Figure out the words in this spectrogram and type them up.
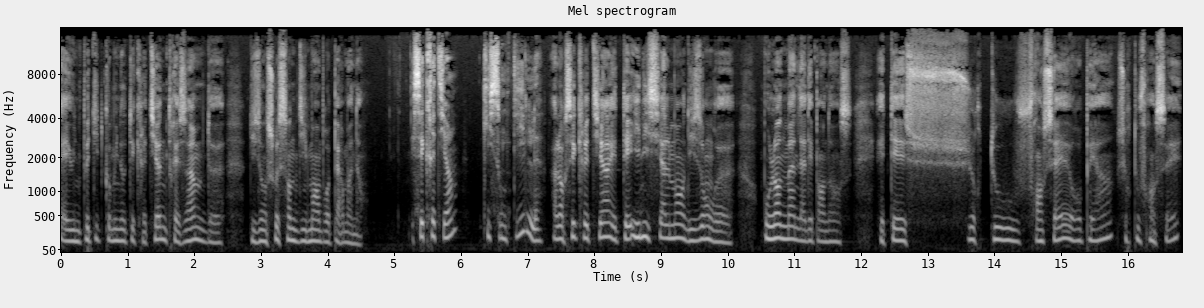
et une petite communauté chrétienne très humble de, disons, 70 membres permanents. Et ces chrétiens, qui sont-ils? Alors ces chrétiens étaient initialement, disons, euh, au lendemain de l'indépendance, étaient surtout français, européens, surtout français.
